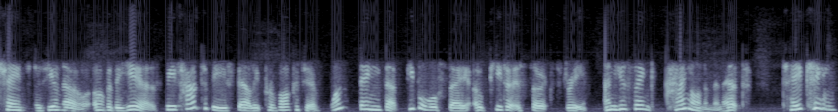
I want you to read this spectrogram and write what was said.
changed, as you know, over the years, we've had to be fairly provocative. One thing that people will say, oh, PETA is so extreme. And you think, hang on a minute, taking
